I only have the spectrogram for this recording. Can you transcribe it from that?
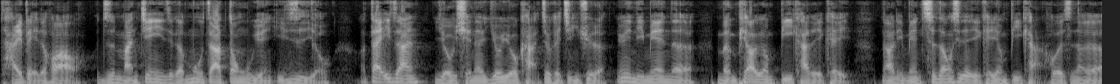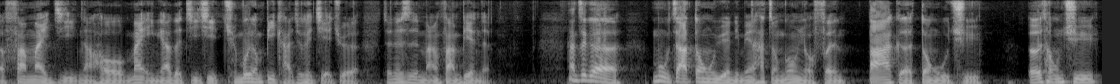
台北的话哦，我就是蛮建议这个木栅动物园一日游带一张有钱的悠悠卡就可以进去了，因为里面的门票用 B 卡的也可以，然后里面吃东西的也可以用 B 卡，或者是那个贩卖机，然后卖饮料的机器，全部用 B 卡就可以解决了，真的是蛮方便的。那这个木栅动物园里面，它总共有分八个动物区：儿童区、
